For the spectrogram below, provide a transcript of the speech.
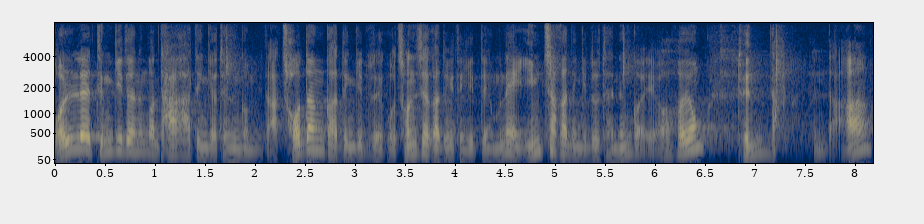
원래 등기되는 건 다 가등기가 되는 겁니다. 저당 가등기도 되고 전세 가등기 되기 때문에 임차 가등기도 되는 거예요. 허용된다. 된다.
